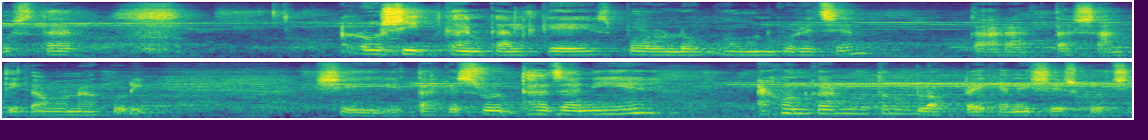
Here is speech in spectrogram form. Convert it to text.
ওস্তাদ রশিদ খান কালকে পরলোক ভ্রমণ করেছেন। তার আত্মার শান্তি কামনা করি। সেই তাকে শ্রদ্ধা জানিয়ে এখনকার মতন ব্লগটা এখানেই শেষ করছি।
